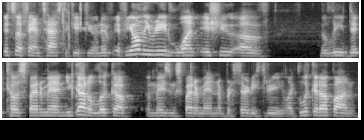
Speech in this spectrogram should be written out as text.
it's a fantastic issue. And if, if you only read one issue of the Lee Ditko Spider Man, you gotta look up Amazing Spider Man number thirty three. Like look it up on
